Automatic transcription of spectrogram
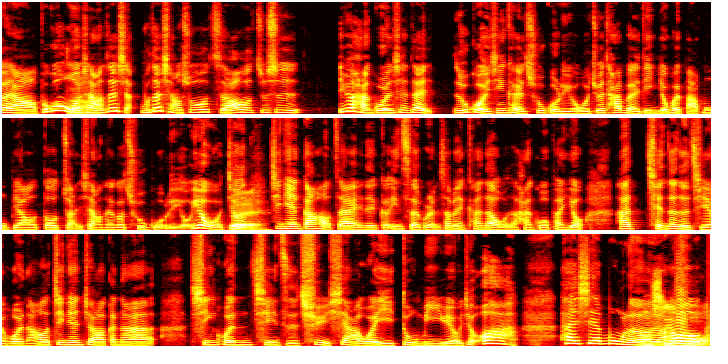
对啊，不过我想在想，啊、我在想说，只要就是因为韩国人现在如果已经可以出国旅游，我觉得他们一定又会把目标都转向那个出国旅游。因为我就今天刚好在那个 Instagram 上面看到我的韩国朋友，他前阵子结婚，然后今天就要跟他新婚妻子去夏威夷度蜜月，我就哇，太羡慕了。慕哦、然后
